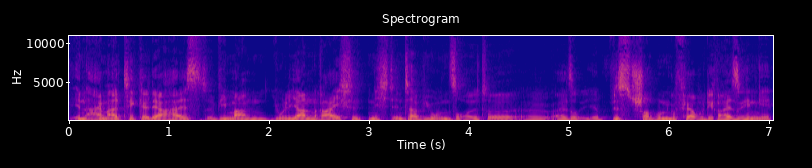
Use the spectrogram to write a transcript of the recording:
in einem Artikel, der heißt, wie man Julian Reichelt nicht interviewen sollte, äh, also ihr wisst schon ungefähr, wo die Reise hingeht,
